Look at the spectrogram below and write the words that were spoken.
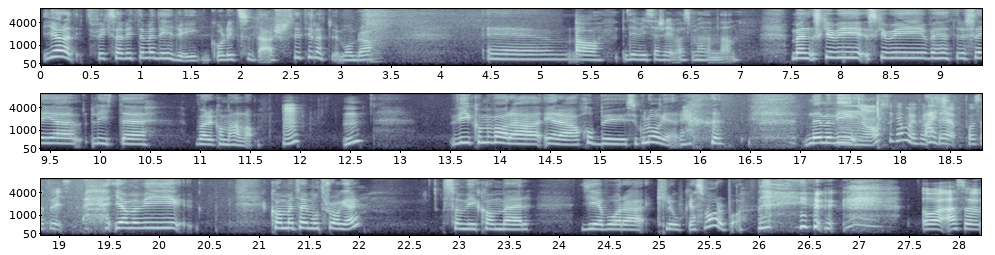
göra ditt. Fixa lite med din rygg och lite sådär. Så se till att du mår bra. Ehm, Ja, det visar sig vad som händer med den. Men ska vi, ska vi vad heter det, säga lite vad det kommer handla om? Mm. Mm. Vi kommer vara era hobbypsykologer. Nej men vi, Mm, ja, så kan man ju faktiskt Aj. säga på sätt och vis. ja, men vi kommer ta emot frågor som vi kommer ge våra kloka svar på. Och alltså,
